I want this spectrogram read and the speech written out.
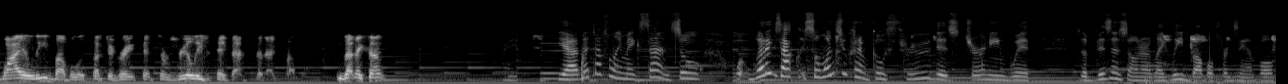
why Lead Bubble is such a great fit to really take that to the next level. Does that make sense? Right. Yeah, that definitely makes sense. So, what, what exactly? So, once you kind of go through this journey with the business owner like lead bubble for example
